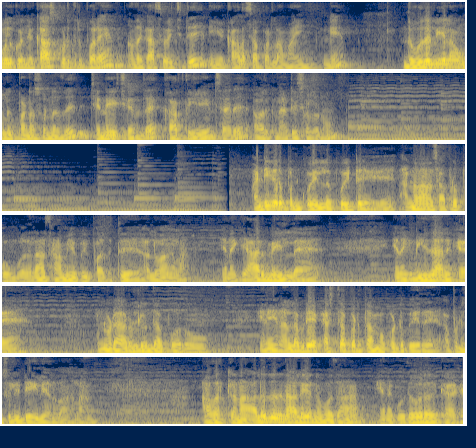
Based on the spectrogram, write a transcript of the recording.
உங்களுக்கு கொஞ்சம் காசு கொடுத்துட்டு போகிறேன் அந்த காசை வச்சுட்டு நீங்கள் காலை சாப்பாடுலாம் வாங்கிக்கோங்க. இந்த உதவியெல்லாம் உங்களுக்கு பண்ண சொன்னது சென்னையை சேர்ந்த கார்த்திகேயன் சார். அவருக்கு நன்றி சொல்லணும். வண்டிகருப்பன் கோயிலில் போயிட்டு அன்னதானம் சாப்பிட போகும்போதெல்லாம் சாமியை போய் பார்த்துட்டு அழுவாங்களாம். எனக்கு யாருமே இல்லை. எனக்கு நீ தான் இருக்க. உன்னோட அருள் இருந்தால் போதும். என்னை நல்லபடியாக கஷ்டப்படுத்தாமல் கொண்டு போயிரு அப்படின்னு சொல்லி டெய்லி அழுவாங்களாம். அவர்கிட்ட நான் அழுதுனாலே என்னவோ தான் எனக்கு உதவுறதுக்காக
